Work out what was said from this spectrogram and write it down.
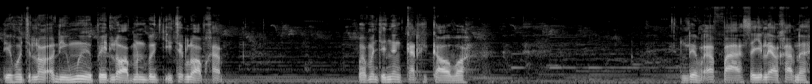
เดี๋ยวผมจะลองเอานิ้วมือไปหลอบมันเบิ่งอีกจักรอบครับ ว่ามันจะยังกัดคือเก่าบ่เริ่มอาปากใส่แล้วครับนะ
